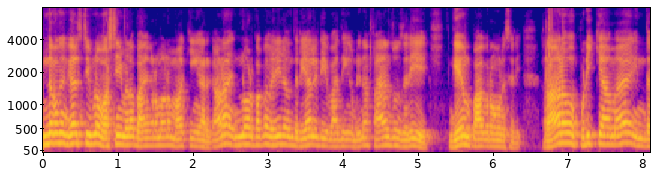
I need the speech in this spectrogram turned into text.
இந்த பக்கம் கேர்ள்ஸ் டீமில் வர்ஷினி மேலே பயங்கரமான மார்க்கிங்காக இருக்குது ஆனால் இன்னொரு பக்கம் வெளியில் வந்து ரியாலிட்டி பார்த்தீங்க அப்படின்னா ஃபேன்ஸும் சரி கேம் பார்க்குறவங்களும் சரி ராணுவ பிடிக்காம இந்த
